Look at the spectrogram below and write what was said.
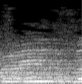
dreaming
